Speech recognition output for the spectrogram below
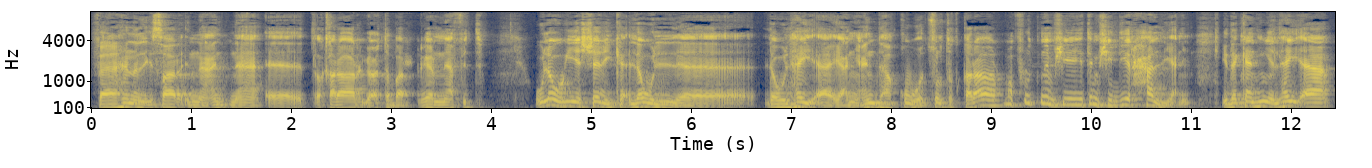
فهنا اللي صار إن عندنا آه، القرار يعتبر غير نافذ. ولو هي الشركة لو آه، لو الهيئة يعني عندها قوة سلطة قرار المفروض نمشي تمشي تدير حل يعني. إذا كان هي الهيئة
